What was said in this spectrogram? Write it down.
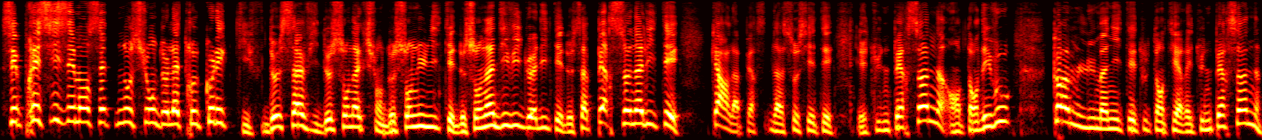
c'est précisément cette notion de l'être collectif, de sa vie, de son action, de son unité, de son individualité, de sa personnalité, car la, société est une personne, entendez-vous, comme l'humanité tout entière est une personne,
